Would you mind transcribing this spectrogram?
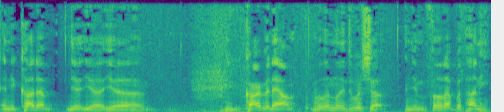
And you cut up, you, you, you, you carve it out, and you fill it up with honey.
